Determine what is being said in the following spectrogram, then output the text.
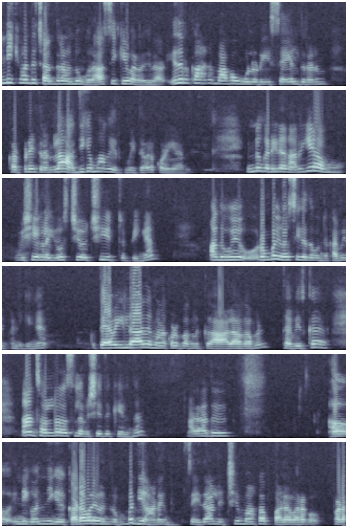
இன்னைக்கு வந்து சந்திரன் வந்து உங்கள் ராசிக்கே வருகிறார். இதன் காரணமாக உங்களுடைய செயல்திறன் கற்பனை திறன்லாம் அதிகமாக இருக்குமே தவிர குறையாது. இன்னும் கேட்டீங்கன்னா நிறைய விஷயங்களை யோசிச்சு யோசிச்சுட்டு இருப்பீங்க. அந்த ரொம்ப யோசிக்கிறதை கொஞ்சம் கம்மி பண்ணிக்கோங்க. தேவையில்லாத மனக்குழப்பங்களுக்கு ஆளாகாமல் தவிர்க்க நான் சொல்கிற சில விஷயத்தை கேளுங்க. அதாவது இன்றைக்கி வந்து நீங்கள் கடவுளை வந்து ரொம்ப தியானம் செய்தால் நிச்சயமாக பல வர பல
